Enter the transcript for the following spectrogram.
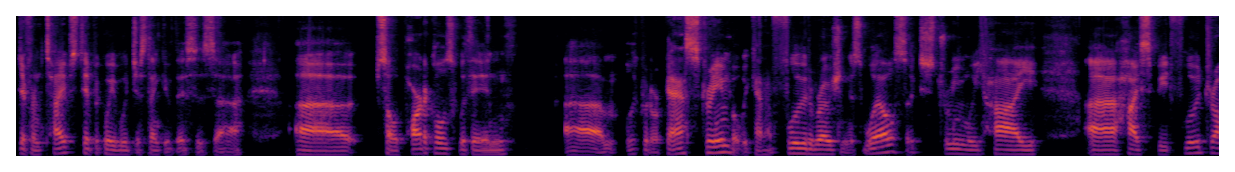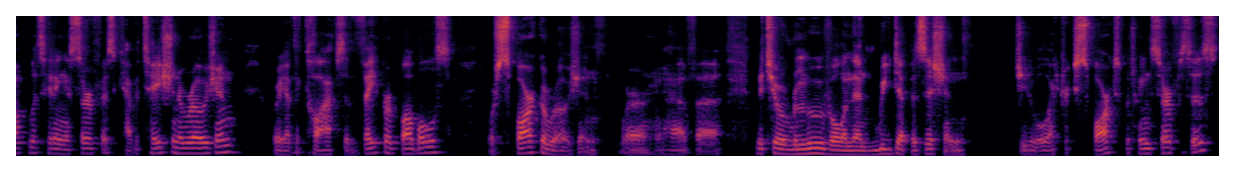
different types. Typically, we just think of this as uh, solid particles within um, liquid or gas stream, but we can have fluid erosion as well. So extremely high, uh, high speed fluid droplets hitting a surface, cavitation erosion, where you have the collapse of vapor bubbles, or spark erosion, where you have uh, material removal and then redeposition due to electric sparks between surfaces.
